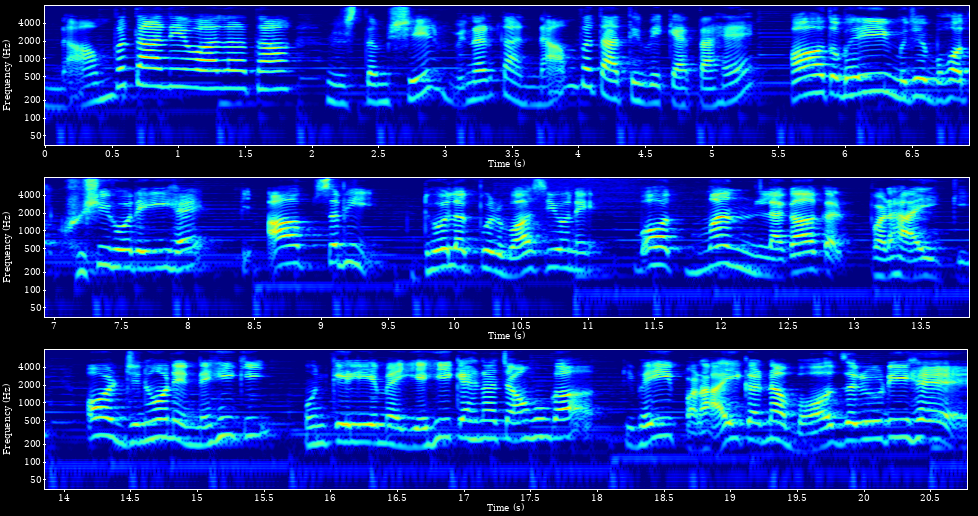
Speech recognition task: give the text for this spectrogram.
नाम बताने वाला था। रुस्तम शेर विनर का नाम बताते हुए कहता है हाँ तो भाई, मुझे बहुत खुशी हो रही है कि आप सभी ढोलकपुर वासियों ने बहुत मन लगाकर पढ़ाई की और जिन्होंने नहीं की उनके लिए मैं यही कहना चाहूँगा कि भाई, पढ़ाई करना बहुत ज़रूरी है।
